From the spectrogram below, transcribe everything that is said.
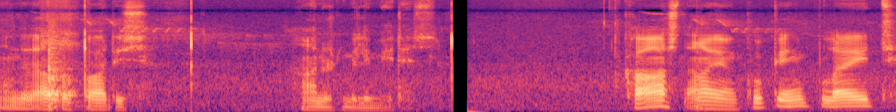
and the upper part is 100 millimeters. Cast iron cooking plate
